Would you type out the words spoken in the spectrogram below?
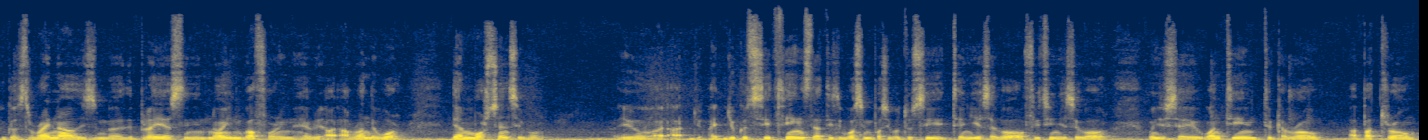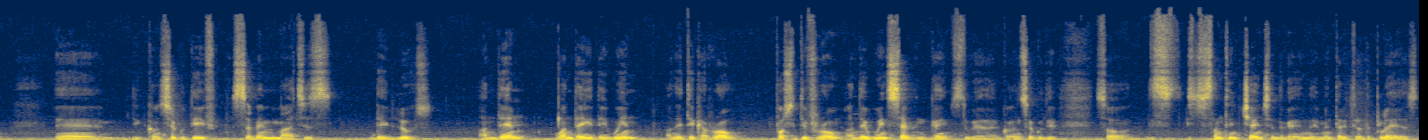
Because right now, this, uh, the players in, not in Watford, in every, around the world, they are more sensible. You, I, I, you could see things that it was impossible to see 10 years ago or 15 years ago when you say one team took a row, a patrol, the consecutive seven matches, they lose. And then one day they win and they take a row, positive row, and they win seven games together consecutive. So it's something changed in the, in the mentality of the players.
